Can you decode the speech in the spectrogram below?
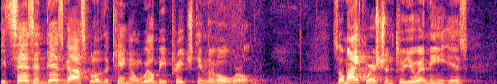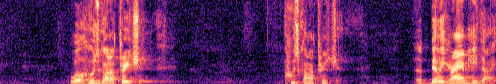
It says, and this gospel of the kingdom will be preached in the whole world. So, my question to you and me is well, who's going to preach it? Who's going to preach it? Uh, Billy Graham, he died.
